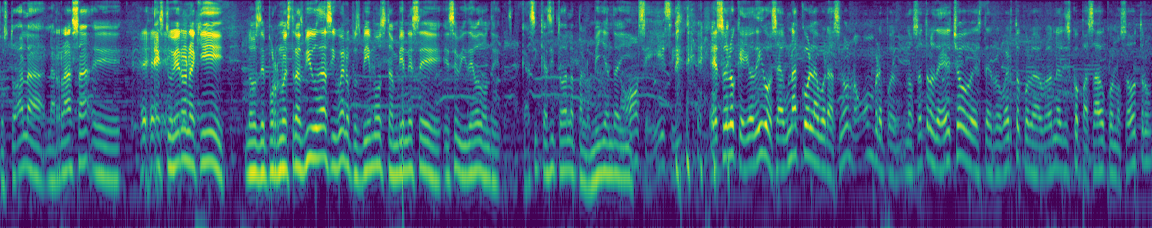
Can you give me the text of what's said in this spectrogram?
pues toda la, la raza eh, estuvieron aquí los de por nuestras viudas y bueno pues vimos también ese ese video donde casi casi toda la palomilla anda ahí No, sí, sí. Eso es lo que yo digo, o sea, una colaboración, no, hombre, pues nosotros de hecho, este Roberto colaboró en el disco pasado con nosotros,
